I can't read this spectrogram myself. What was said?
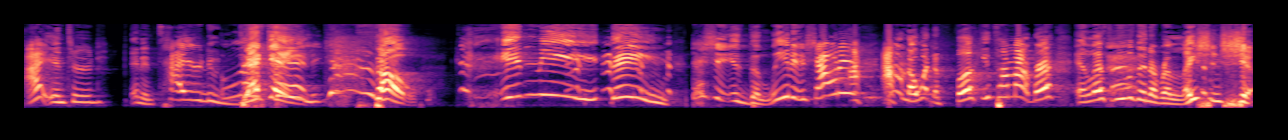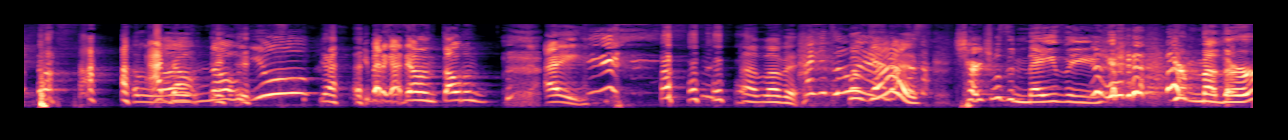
I entered an entire new decade. So anything that shit is deleted, shouting. I don't know what the fuck you talking about, bruh. Unless we was in a relationship. I don't know you. Yeah. You better got down and throw them. Hey, I love it. how you doing? But yes, Church was amazing. Your mother.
